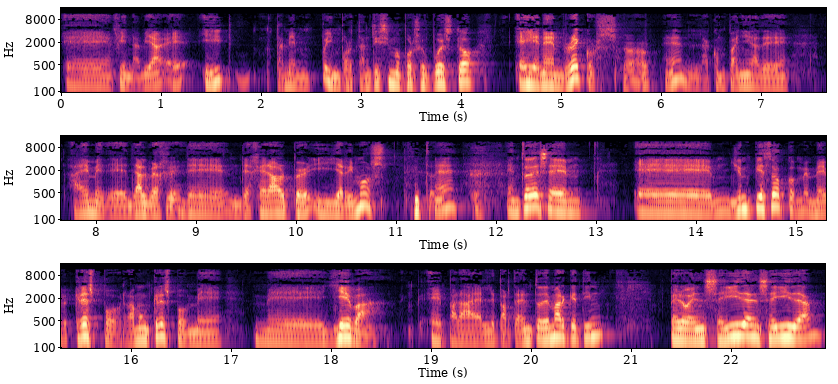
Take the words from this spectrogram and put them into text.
eh, en fin, había. Eh, y también importantísimo, por supuesto, AM Records, eh, la compañía de, AM de, de Albert, de, de Gerald y Jerry Moss. ¿eh? Entonces, eh, yo empiezo, con, me, Crespo, Ramón Crespo me, me lleva para el departamento de marketing, pero enseguida, enseguida,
